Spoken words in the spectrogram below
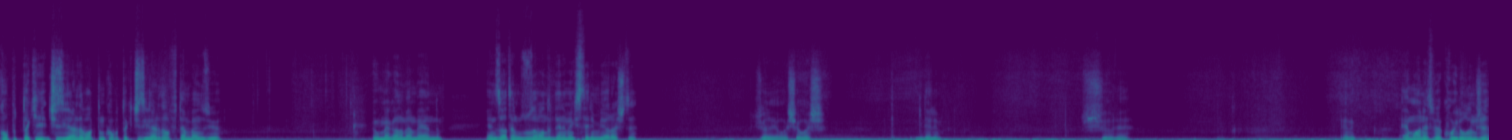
Kaputtaki çizgiler de baktım. Kaputtaki çizgiler de hafiften benziyor. Yok Megane'ı ben beğendim. Yani zaten uzun zamandır denemek istediğim bir araçtı. Şöyle yavaş yavaş gidelim. Şöyle. Yani emanet ve coil olunca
